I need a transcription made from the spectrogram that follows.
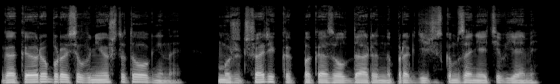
Гакеру бросил в нее что-то огненное. Может, шарик, как показывал Даррен на практическом занятии в яме.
